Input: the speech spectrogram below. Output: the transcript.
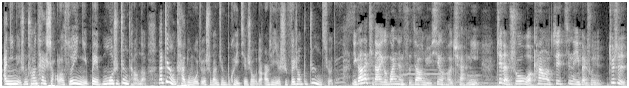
啊，你女生穿太少了，所以你被摸是正常的？那这种态度，我觉得是完全不可以接受的，而且也是非常不正确的。你刚才提到一个关键词叫女性和权利，这本书我看了最近的一本书，就是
